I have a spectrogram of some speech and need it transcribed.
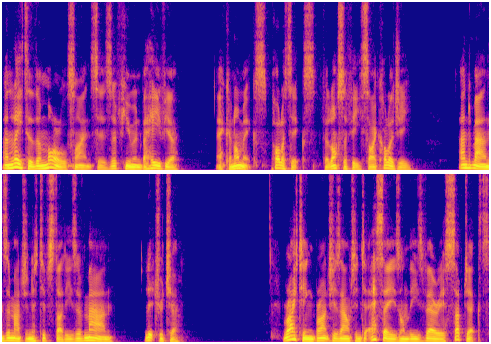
and later the moral sciences of human behaviour economics, politics, philosophy, psychology, and man's imaginative studies of man, literature. Writing branches out into essays on these various subjects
